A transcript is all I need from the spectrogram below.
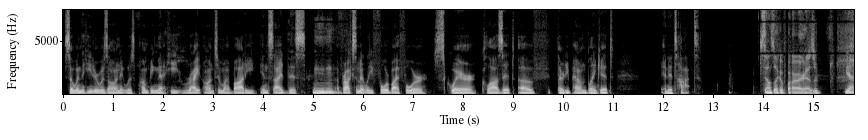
So when the heater was on, it was pumping that heat right onto my body inside this Mm. approximately four by four square closet of 30 pound blanket, and it's hot. Sounds like a fire hazard. Yeah,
